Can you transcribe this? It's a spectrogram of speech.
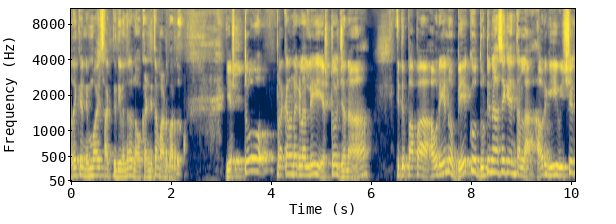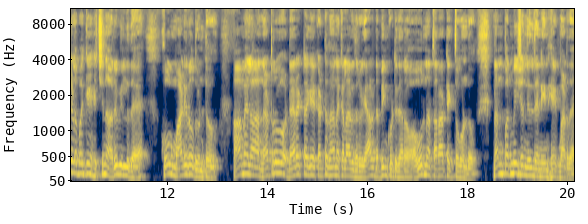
ಅದಕ್ಕೆ ನಿಮ್ಮ ವಾಯ್ಸ್ ಹಾಕ್ತಿದ್ದೀವಿ ಅಂದರೆ ನಾವು ಖಂಡಿತ ಮಾಡಬಾರ್ದು. ಎಷ್ಟೋ ಪ್ರಕರಣಗಳಲ್ಲಿ ಎಷ್ಟೋ ಜನ ಇದು ಪಾಪ ಅವ್ರೇನು ಬೇಕು ದುಡ್ಡಿನ ಆಸೆಗೆ ಅಂತಲ್ಲ. ಅವ್ರಿಗೆ ಈ ವಿಷಯಗಳ ಬಗ್ಗೆ ಹೆಚ್ಚಿನ ಅರಿವಿಲ್ಲದೆ ಹೋಗಿ ಮಾಡಿರೋದುಂಟು. ಆಮೇಲೆ ಆ ನಟರು ಡೈರೆಕ್ಟಾಗಿ ಕಂಠದಾನ ಕಲಾವಿದರು ಯಾರು ಡಬ್ಬಿಂಗ್ ಕೊಟ್ಟಿದ್ದಾರೋ ಅವ್ರನ್ನ ತರಾಟೆಗೆ ತಗೊಂಡು ನನ್ನ ಪರ್ಮಿಷನ್ ಇಲ್ಲದೆ ನೀನು ಹೇಗೆ ಮಾಡಿದೆ?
